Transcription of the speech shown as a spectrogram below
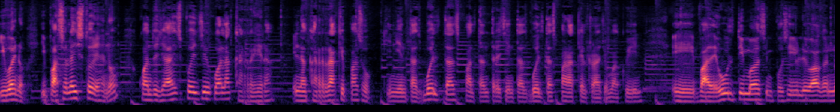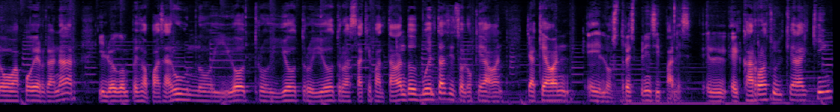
y bueno, y pasó la historia, ¿no? Cuando ya después llegó a la carrera, en la carrera que pasó, 500 vueltas, faltan 300 vueltas para que el Rayo McQueen eh, va de últimas, imposible, va, no va a poder ganar y luego empezó a pasar uno y otro y otro y otro hasta que faltaban dos vueltas y solo quedaban, ya quedaban eh, los tres principales, el, el carro azul que era el King,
